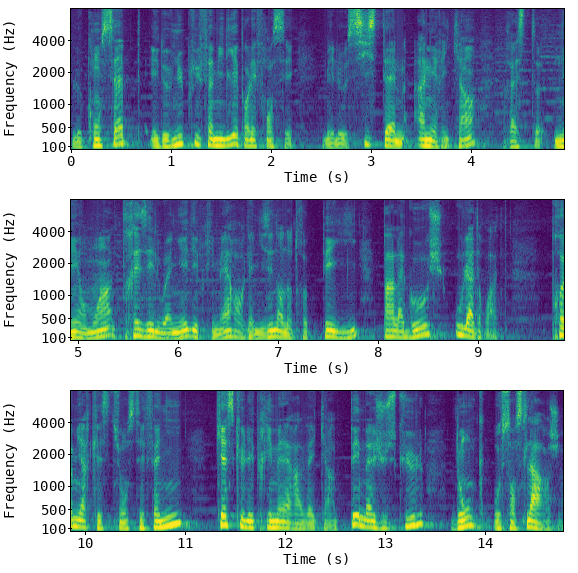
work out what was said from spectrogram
le concept est devenu plus familier pour les Français. Mais le système américain reste néanmoins très éloigné des primaires organisées dans notre pays par la gauche ou la droite. Première question Stéphanie, qu'est-ce que les primaires avec un P majuscule, donc au sens large?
